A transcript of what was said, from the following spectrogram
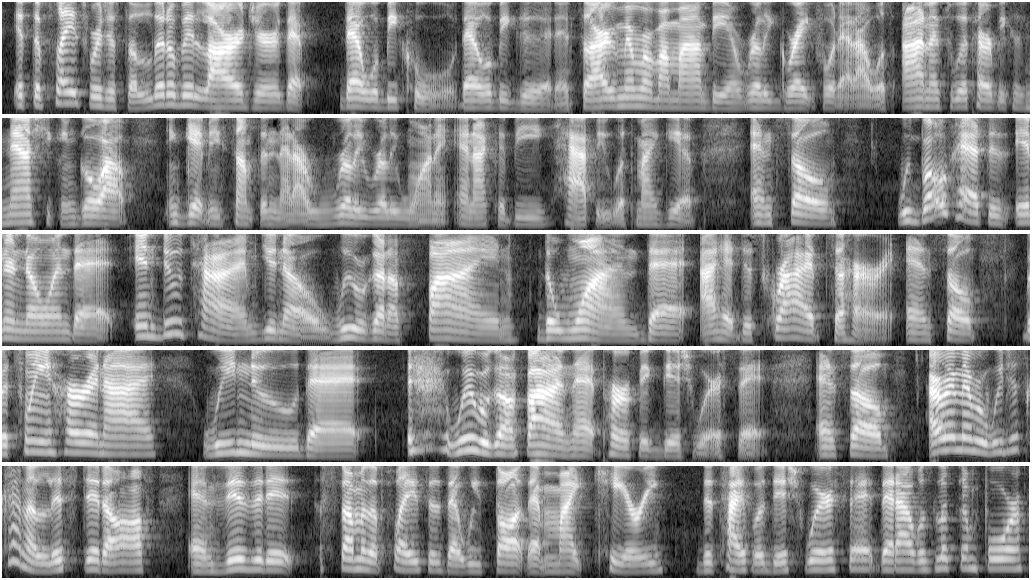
if the plates were just a little bit larger, that that would be cool. That would be good. And so I remember my mom being really grateful that I was honest with her because now she can go out and get me something that I really, really wanted and I could be happy with my gift. And so we both had this inner knowing that in due time, you know, we were going to find the one that I had described to her. And so between her and I, we knew that we were going to find that perfect dishware set. And so I remember we just kind of listed off and visited some of the places that we thought that might carry the type of dishware set that I was looking for.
